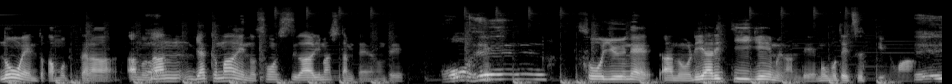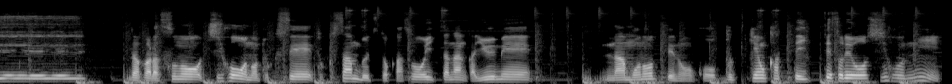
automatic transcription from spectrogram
農園とか持ってたら、あの、はい何百万円の損失がありましたみたいなので、おへえ。そういうね、あの、リアリティゲームなんで、桃鉄っていうのは。へえ。だから、その地方の特性、特産物とか、そういったなんか有名なものっていうのをこう物件を買っていってそれを資本に、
